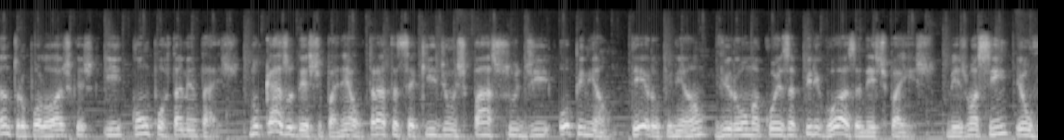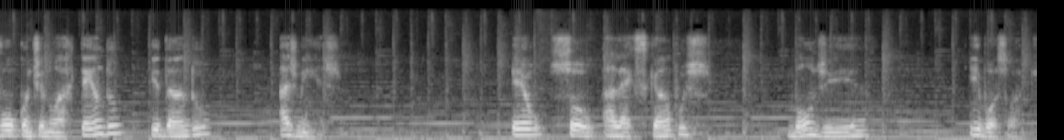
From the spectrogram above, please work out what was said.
antropológicas e comportamentais. No caso deste painel, trata-se aqui de um espaço de opinião. Ter opinião virou uma coisa perigosa neste país. Mesmo assim, eu vou continuar tendo e dando as minhas. Eu sou Alex Campos. Bom dia e boa sorte.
